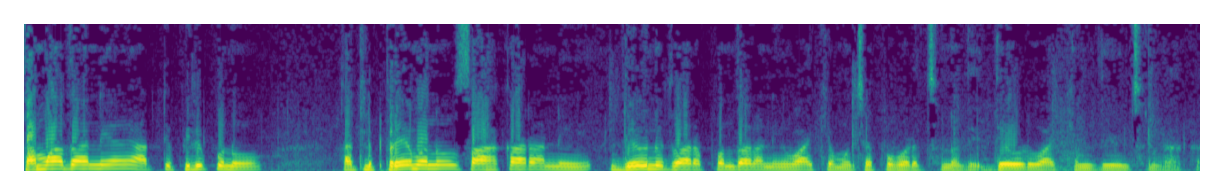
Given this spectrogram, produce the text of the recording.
సమాధాన్ని అట్టి పిలుపును అట్లు ప్రేమను సహకారాన్ని దేవుని ద్వారా పొందాలని వాక్యము చెప్పబడుతున్నది దేవుడు వాక్యం దీవించుగాక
